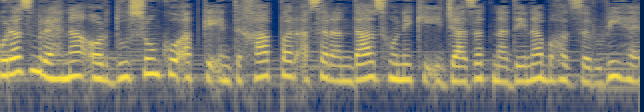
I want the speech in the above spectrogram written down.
पुरज़म रहना और दूसरों को आपके इंतखाब पर असरअंदाज होने की इजाज़त न देना बहुत ज़रूरी है,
